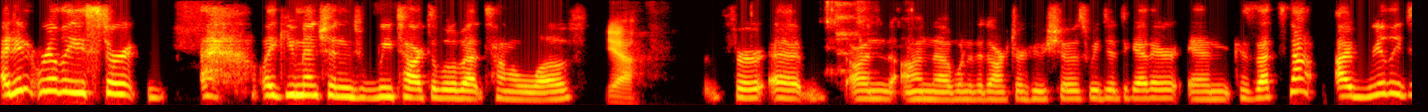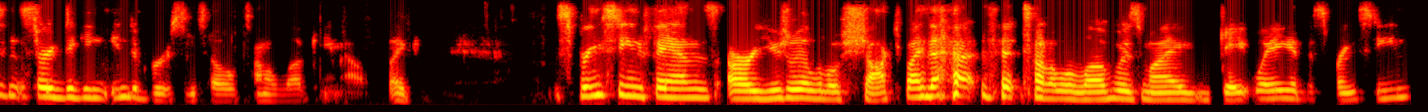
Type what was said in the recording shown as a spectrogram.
I didn't really start like you mentioned we talked a little about Tunnel Love. Yeah. For uh, on on uh, one of the Doctor Who shows we did together and cuz that's not I really didn't start digging into Bruce until Tunnel Love came out. Like Springsteen fans are usually a little shocked by that that Tunnel of Love was my gateway into Springsteen.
